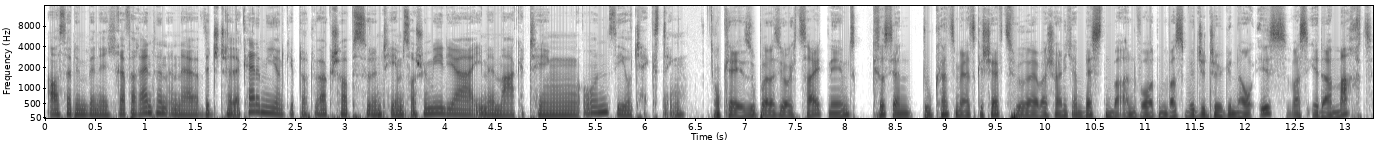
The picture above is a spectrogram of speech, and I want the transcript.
Außerdem bin ich Referentin in der Digital Academy und gebe dort Workshops zu den Themen Social Media, E-Mail-Marketing und SEO-Texting. Okay, super, dass ihr euch Zeit nehmt. Christian, du kannst mir als Geschäftsführer ja wahrscheinlich am besten beantworten, was Digital genau ist, was ihr da macht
